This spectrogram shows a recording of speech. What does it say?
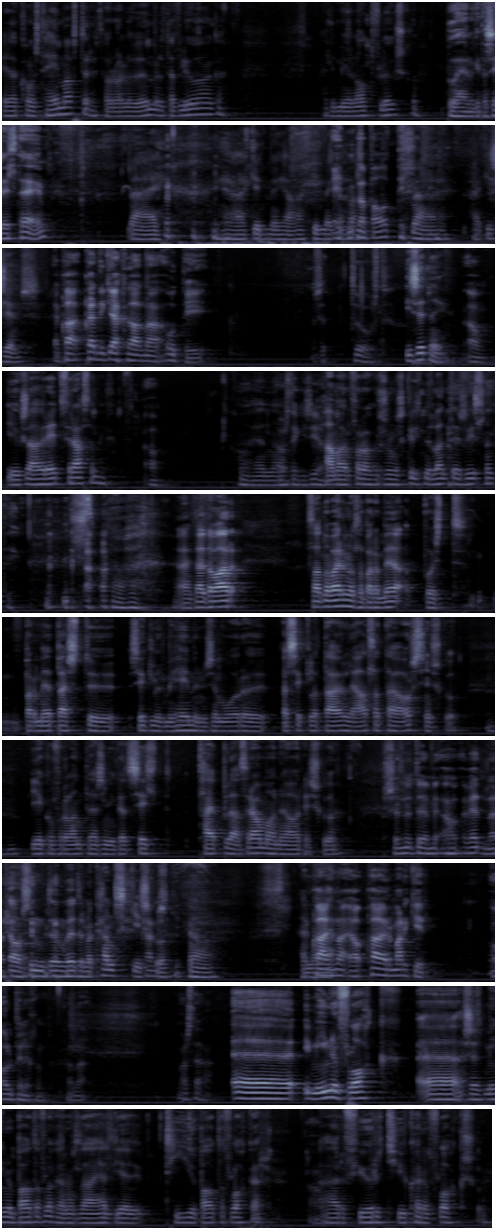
er það komast heim aftur, þetta var alveg umöld að fljúa þanga, þetta er mjög langt flug sko. Þú hefði nú getað seilt heim. Nei, ég hef ekki, ég hef ekki meika Einna báti. Nei, ekki séns. En hva, hvernig gekk það hana úti í þessi 2000? Í Sydney, Já, ég hugsaði að vera eitt fyrir aftan mig. Já, og það hérna, varst ekki síðan? hann var frá okkur svona skrýtnu landi þessu Íslandi. Þetta var þarna væri náttúrulega bara með veist, bara með bestu siglurum í heiminum sem voru að sigla daglega alla daga ársins sko. Mhm. ég kom frá landi þar sem ég gæti silt tæplega þrjá mánu ári sko. Sunnudum á veðnar já, sunnundum veiturna kannski, sko. Kannski. Já. En hvað, að- hérna, já, hvað eru margir það? Uh, í mínum flokk uh, mínum bátaflokk er held ég tíu bátaflokkar það eru 40 í hverjum flokk sko.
